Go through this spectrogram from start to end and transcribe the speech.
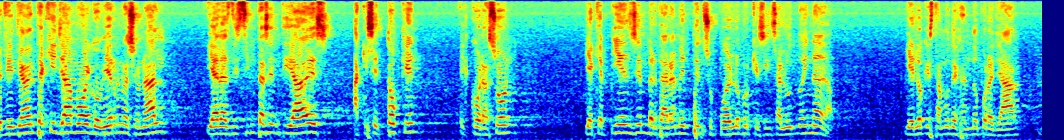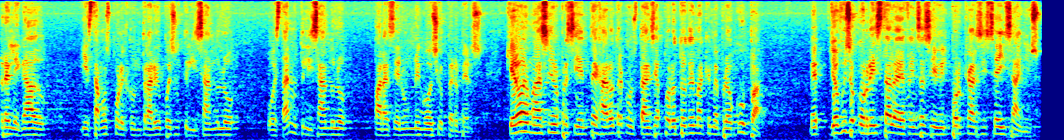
Definitivamente aquí llamo al gobierno nacional y a las distintas entidades a que se toquen el corazón y a que piensen verdaderamente en su pueblo, porque sin salud no hay nada y es lo que estamos dejando por allá relegado y estamos por el contrario pues utilizándolo o están utilizándolo para hacer un negocio perverso. Quiero además, señor presidente, dejar otra constancia por otro tema que me preocupa. yo fui socorrista de la defensa civil por casi seis años.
